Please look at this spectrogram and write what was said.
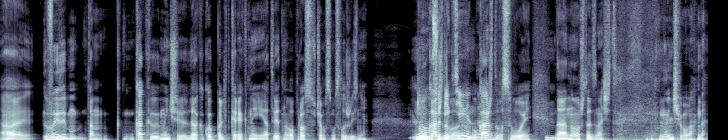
А вы там, как нынче, да, какой политкорректный ответ на вопрос, в чем смысл жизни? Ну, ну у каждого, у каждого свой. Mm-hmm. Да, ну что это значит? ну ничего, да.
